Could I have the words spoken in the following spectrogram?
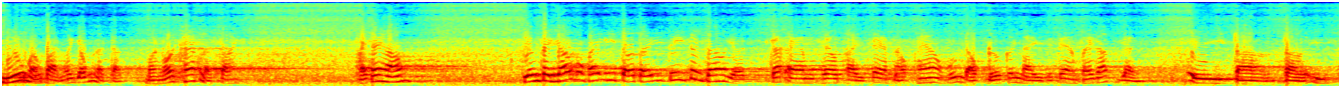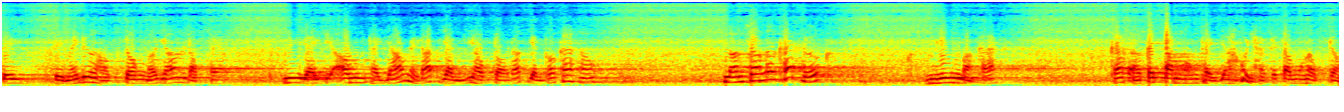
Nếu mà ông bà nói giống là trật mà nói khác là sai. Phải thấy không? Chứ ông thầy giáo cũng phải y tờ tự y tí, chứ sao giờ? Các em theo thầy, các em đọc ha muốn đọc được cái này thì các em phải đáp dần. Y tờ tờ y ti thì mấy đứa học trong mẫu giáo nó đọc theo như vậy thì ông thầy giáo này đáp dần với học trò đáp dần có khác không? Làm sao nó khác được? Nhưng mà khác. Khác ở cái tâm ông thầy giáo và cái tâm ông học trò.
